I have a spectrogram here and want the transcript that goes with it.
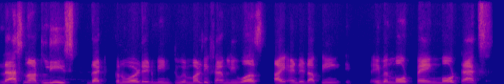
last not least, that converted me into a multifamily was I ended up being even more paying more tax.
